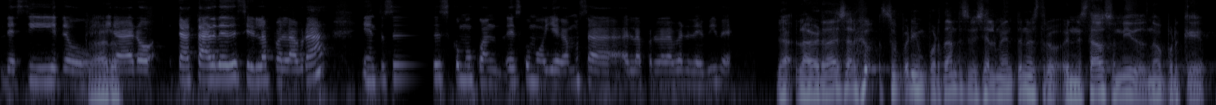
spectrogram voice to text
decir o mirar o tratar de decir la palabra. Y entonces es como, cuando, es como llegamos a, la palabra de vive. La, verdad es algo súper importante, especialmente en, nuestro, en Estados Unidos, ¿no? Porque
